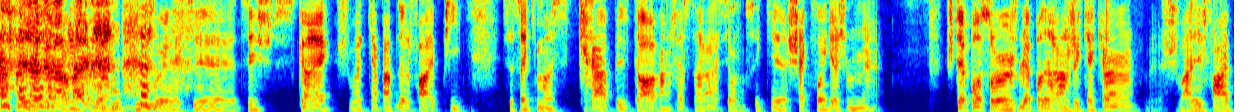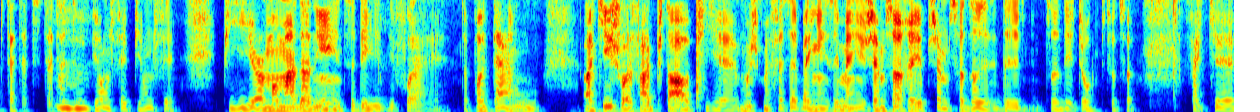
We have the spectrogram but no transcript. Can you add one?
la tête de cochon que j'avais beaucoup. euh, que, tu sais, je- c'est correct, je vais être capable de le faire. Puis c'est ça qui m'a scrappé le corps en restauration. C'est que chaque fois que je me. J'étais pas sûr, je voulais pas déranger quelqu'un, je vais aller le faire, puis tatati, tatata, puis on le fait, puis on le fait. Puis à un moment donné, tu sais, des, des fois, euh, t'as pas le temps ou OK, je vais le faire plus tard. Puis euh, moi, je me faisais bien niaiser, mais j'aime ça rire, puis j'aime ça dire, dire- dire des jokes, puis tout ça. Fait que, euh,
